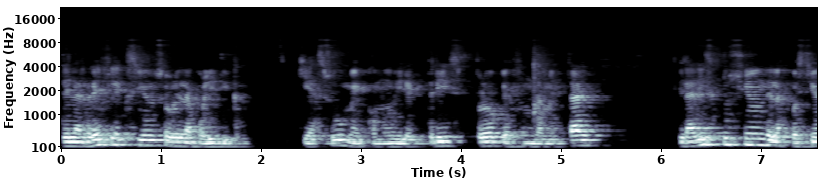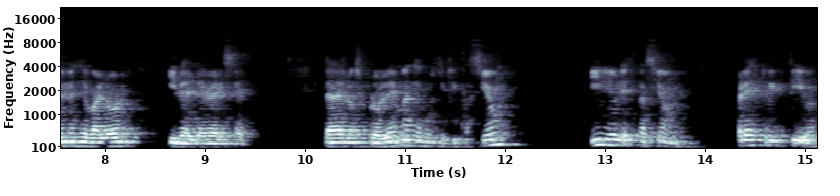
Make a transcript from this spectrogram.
de la reflexión sobre la política, que asume como directriz propia fundamental la discusión de las cuestiones de valor y del deber ser, la de los problemas de justificación y de orientación prescriptiva.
